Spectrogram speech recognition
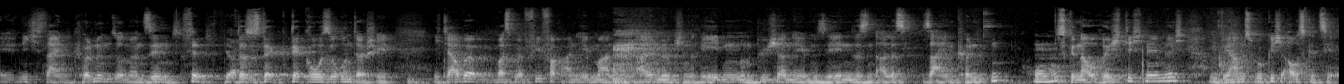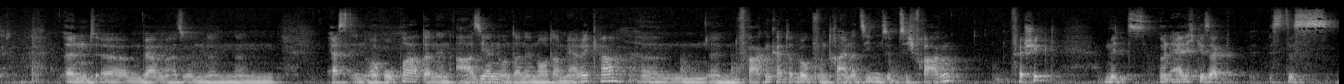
Äh, nicht sein können, sondern sind. Sind, ja. Das ist der, der große Unterschied. Ich glaube, was wir vielfach an eben an allen möglichen Reden und Büchern eben sehen, das sind alles sein könnten. Mhm. Das ist genau richtig nämlich. Und wir haben es wirklich ausgezählt. Und ähm, wir haben also einen, einen erst in Europa, dann in Asien und dann in Nordamerika ähm, einen Fragenkatalog von 377 Fragen verschickt. Mit, und ehrlich gesagt ist das,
